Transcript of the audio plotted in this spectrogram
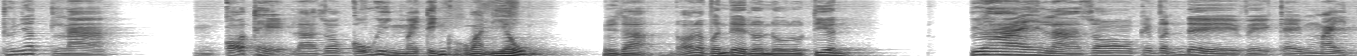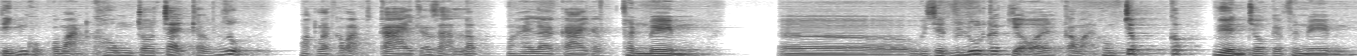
thứ nhất là ừ, có thể là do cấu hình máy tính của các bạn yếu. Bây giờ, đó là vấn đề lần đầu đầu tiên. Thứ hai là do cái vấn đề về cái máy tính của các bạn không cho chạy các ứng dụng hoặc là các bạn cài các giả lập hay là cài các phần mềm uh, diệt virus các kiểu ấy các bạn không chấp cấp quyền cho cái phần mềm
